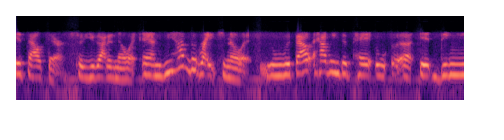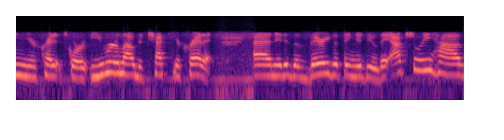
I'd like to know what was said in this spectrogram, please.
it's out there. So you got to know it. And we have the right to know it without having to pay uh, it dinging your credit score. You are allowed to check your credit and it is a very good thing to do. They actually have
